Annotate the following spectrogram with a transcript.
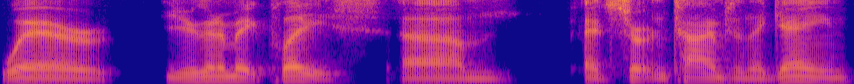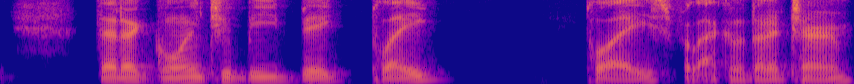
where you're going to make plays. Um, at certain times in the game that are going to be big play plays, for lack of a better term,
